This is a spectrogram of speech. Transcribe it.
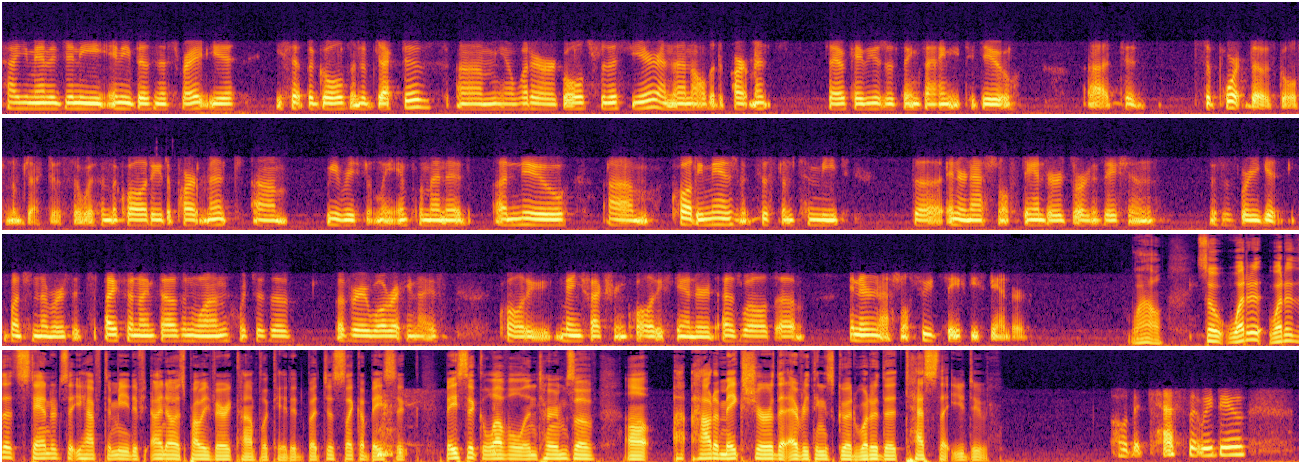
how you manage any any business, right? You you set the goals and objectives. Um, you know, what are our goals for this year? And then all the departments say, okay, these are the things I need to do uh, to support those goals and objectives. So within the quality department, um, we recently implemented a new um, quality management system to meet the International Standards Organization. This is where you get a bunch of numbers. It's ISO 9001, which is a, a very well recognized quality manufacturing quality standard as well as um, an international food safety standard. Wow. So what are what are the standards that you have to meet? If I know it's probably very complicated, but just like a basic basic level in terms of uh, how to make sure that everything's good. What are the tests that you do? Oh, the tests that we do.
